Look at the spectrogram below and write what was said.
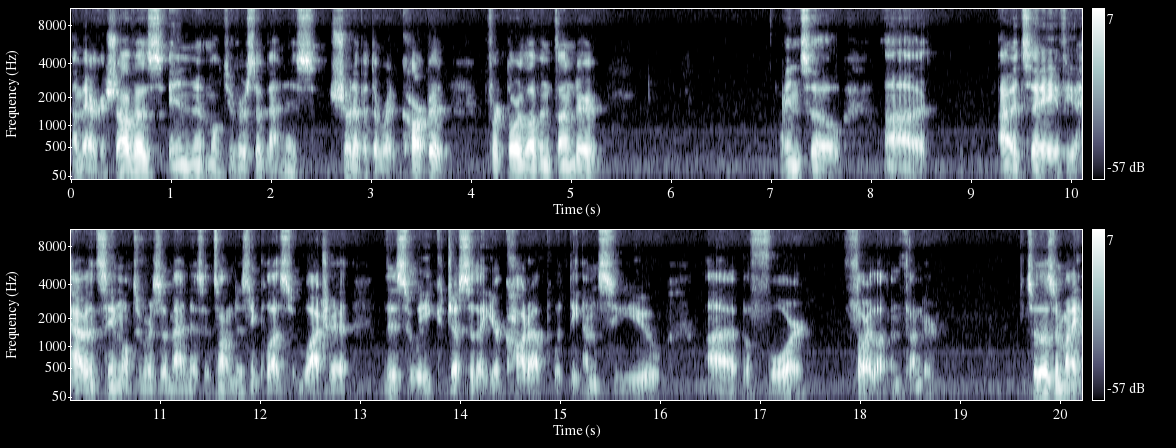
America Chavez in Multiverse of Madness, showed up at the red carpet for Thor: Love and Thunder, and so. Uh, I would say if you haven't seen Multiverse of Madness, it's on Disney Plus. Watch it this week just so that you're caught up with the MCU uh, before Thor: Love and Thunder. So those are my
